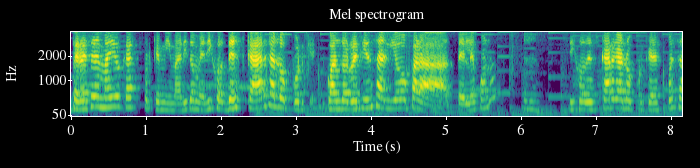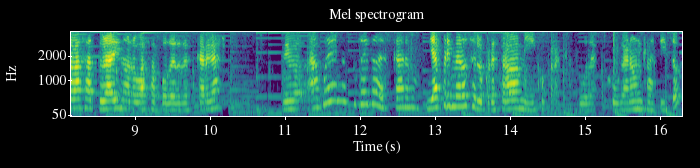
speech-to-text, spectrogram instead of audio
Pero ese de Mario Kart porque mi marido me dijo, descárgalo porque cuando recién salió para teléfonos, dijo, descárgalo porque después se va a saturar y no lo vas a poder descargar. Digo, ah, bueno, pues ahí lo descargo. Ya primero se lo prestaba a mi hijo para que juga- jugara un ratito,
